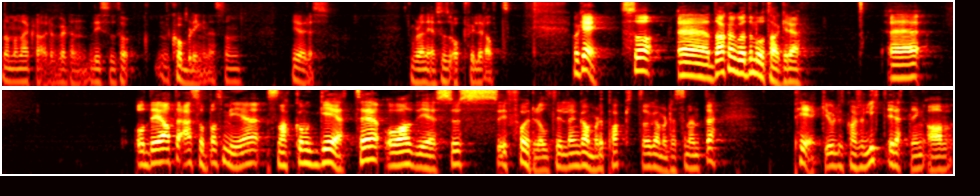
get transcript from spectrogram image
når man er klar over den, disse koblingene som gjøres. Hvordan Jesus oppfyller alt. Ok, så eh, da kan vi gå til mottakere. Eh, og det at det er såpass mye snakk om GT og at Jesus i forhold til den gamle pakt og Gammeltestamentet peker jo kanskje litt i retning av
